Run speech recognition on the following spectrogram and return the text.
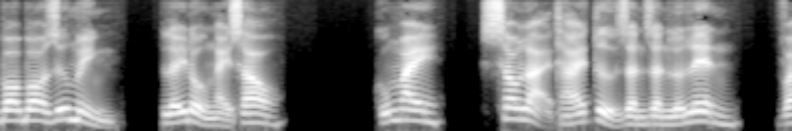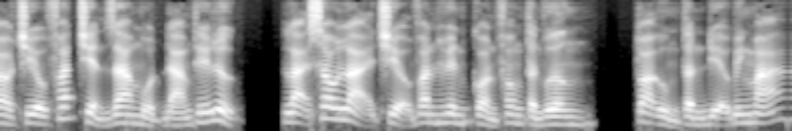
bo bo giữ mình, lấy đồ ngày sau. Cũng may, sau lại thái tử dần dần lớn lên, vào chiều phát triển ra một đám thế lực, lại sau lại triệu văn huyên còn phong tần vương, tòa ủng tần địa binh mã.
